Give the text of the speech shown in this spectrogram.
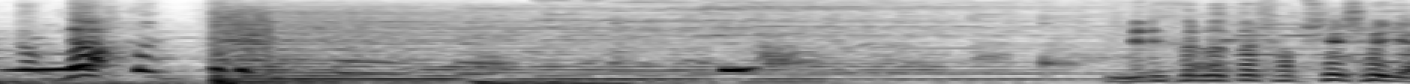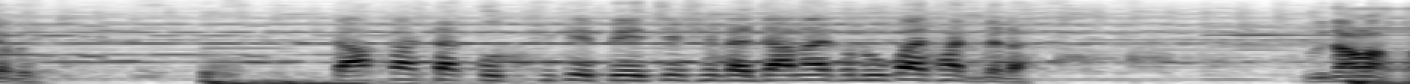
একদম। না। মেরে ফেললে তো সব শেষ হয়ে যাবে। টাকাটা কোত্থেকে পেয়েছে সেটা জানার কোনো উপায় থাকবে না। তুমি দাঁড়াও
